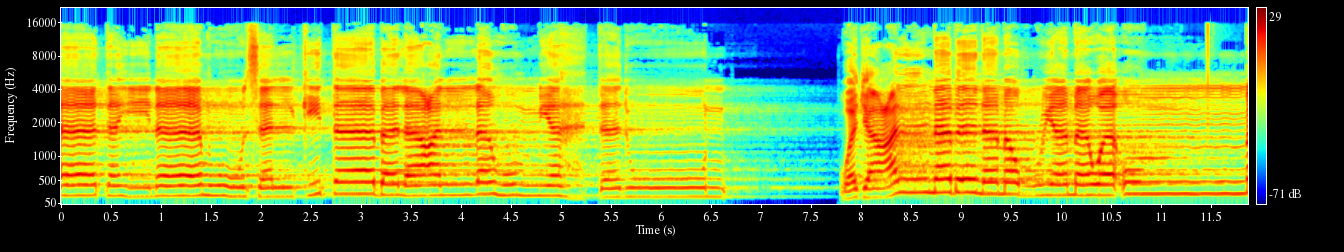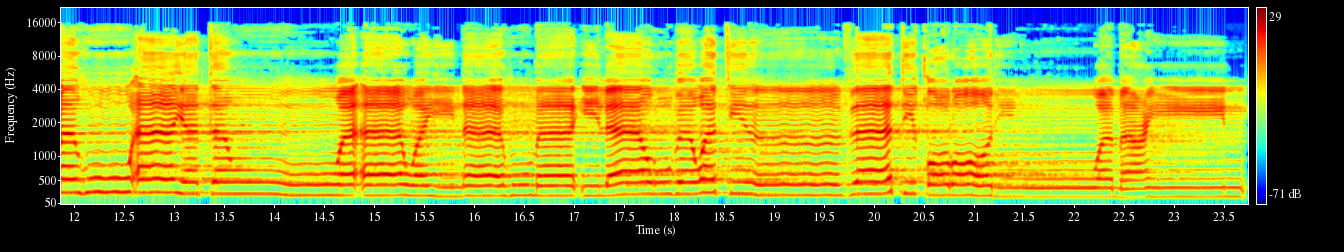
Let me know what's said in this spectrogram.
اتينا موسى الكتاب لعلهم يهتدون وجعلنا ابن مريم وامه إيه واويناهما إلى ربوه ذات قرار ومعين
